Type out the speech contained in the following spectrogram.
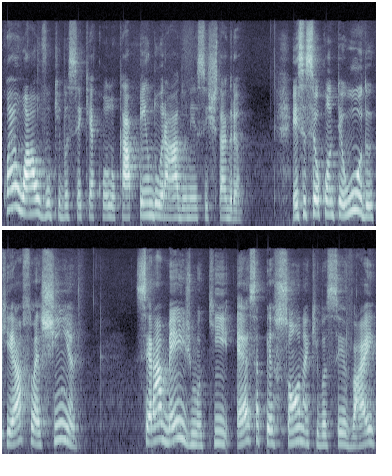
Qual é o alvo que você quer colocar pendurado nesse Instagram? Esse seu conteúdo, que é a flechinha, será mesmo que essa persona que você vai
